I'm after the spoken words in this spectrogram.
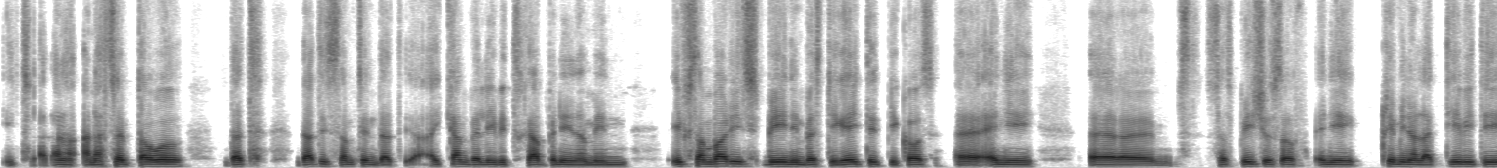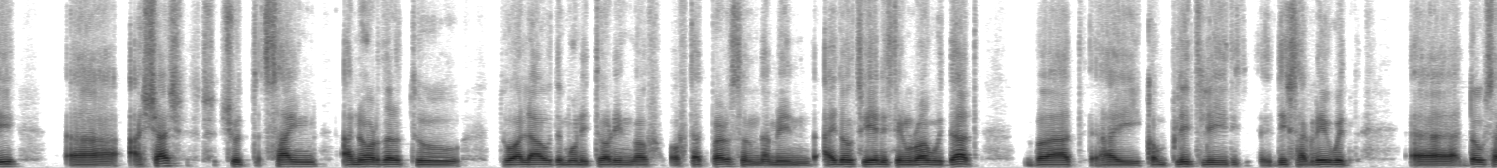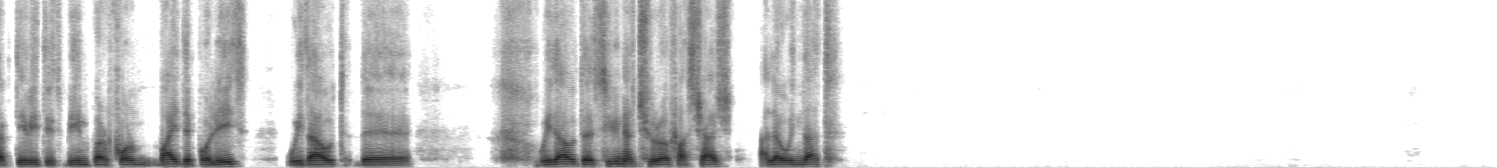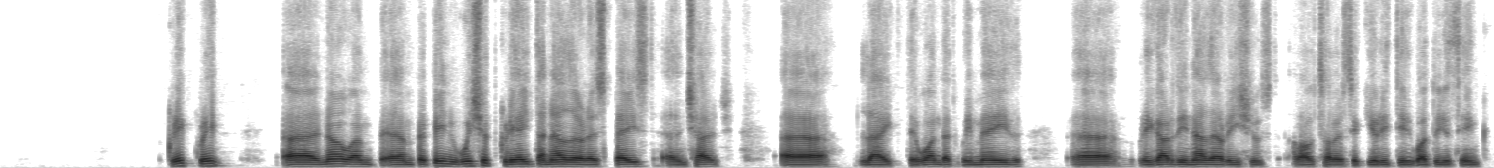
it's un- unacceptable. That that is something that I can't believe it's happening. I mean, if somebody is being investigated because uh, any um, suspicious of any criminal activity, uh, a judge should sign an order to to allow the monitoring of, of that person. I mean, I don't see anything wrong with that, but I completely dis- disagree with uh, those activities being performed by the police without the without the signature of a judge allowing that. Great, great. Uh, no, um, um, Pepin, we should create another space and charge uh, like the one that we made uh, regarding other issues about cybersecurity. What do you think?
